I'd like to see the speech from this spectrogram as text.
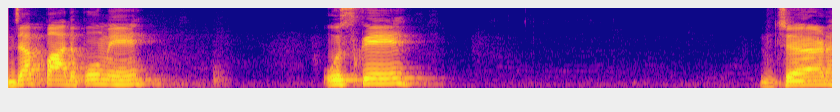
जब पादपों में उसके जड़,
